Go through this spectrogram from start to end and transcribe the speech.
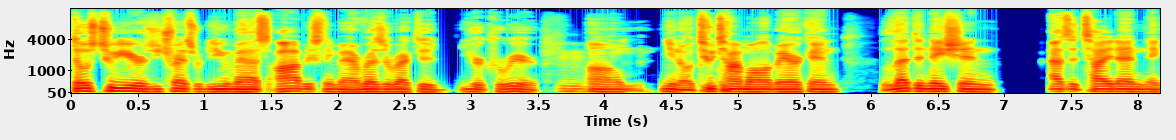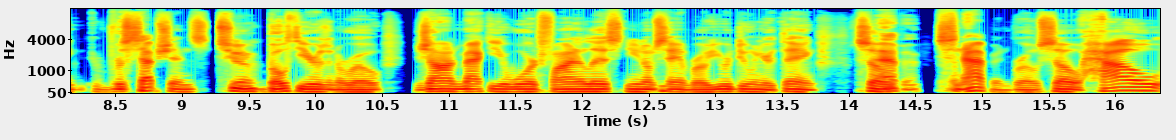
those two years you transferred to UMass obviously man resurrected your career Mhm. um you know two-time all-American led the nation as a tight end receptions two Yeah. both years in a row John Mackey Award finalist you know what I'm saying bro you were doing your thing so Snapping. snapping bro so how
